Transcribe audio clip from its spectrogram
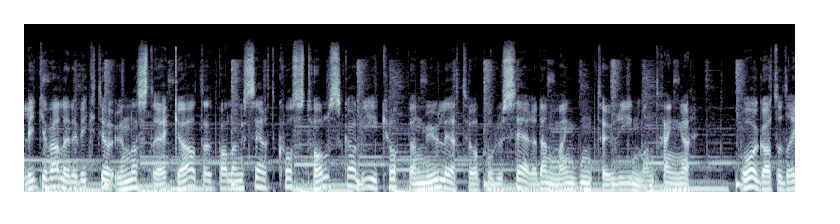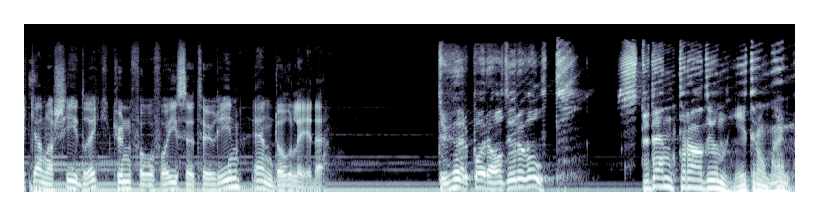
Likevel er det viktig å understreke at et balansert kosthold skal gi kroppen mulighet til å produsere den mengden taurin man trenger, og at å drikke energidrikk kun for å få i seg taurin er en dårlig idé. Du hører på Radio Revolt, studentradioen i Trondheim.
